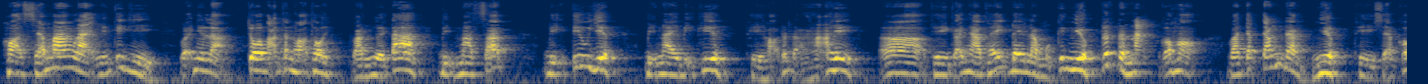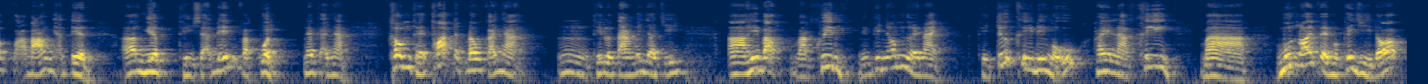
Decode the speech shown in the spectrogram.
Họ sẽ mang lại những cái gì? Gọi như là cho bản thân họ thôi. Còn người ta bị mạt sát bị tiêu diệt bị này bị kia thì họ rất là hả hê. À, thì cả nhà thấy đây là một cái nghiệp rất là nặng của họ. Và chắc chắn rằng nghiệp thì sẽ có quả báo nhãn tiền. À, nghiệp thì sẽ đến và quật. Nha cả nhà không thể thoát được đâu cả nhà ừ, thì lực tàng bây giờ chỉ à, hy vọng và khuyên những cái nhóm người này thì trước khi đi ngủ hay là khi mà muốn nói về một cái gì đó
